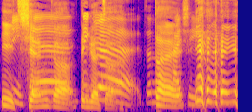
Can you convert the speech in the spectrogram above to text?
一千个订阅者。阅，真的很对开，心，耶耶耶！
